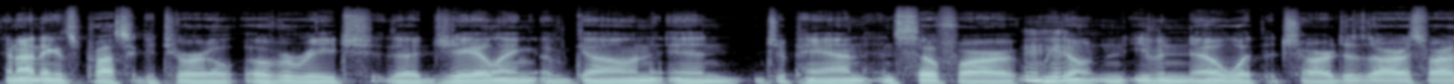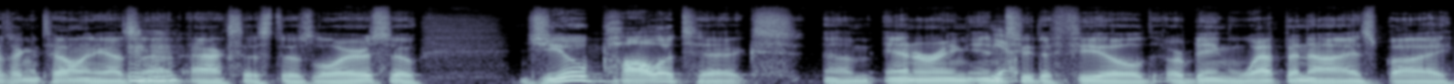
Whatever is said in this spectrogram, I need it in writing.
And I think it's prosecutorial overreach, the jailing of Ghosn in Japan. And so far, Mm-hmm. we don't even know what the charges are, as far as I can tell, and he hasn't had access to his lawyers. So geopolitics um, entering into Yep. the field or being weaponized by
